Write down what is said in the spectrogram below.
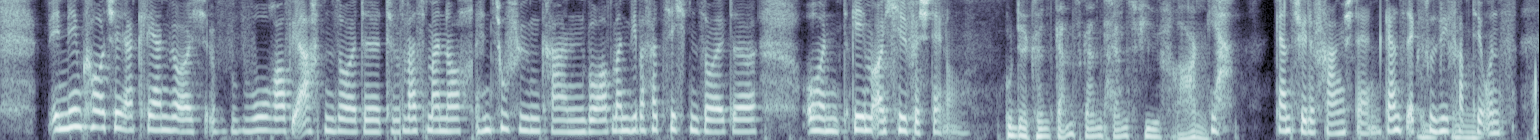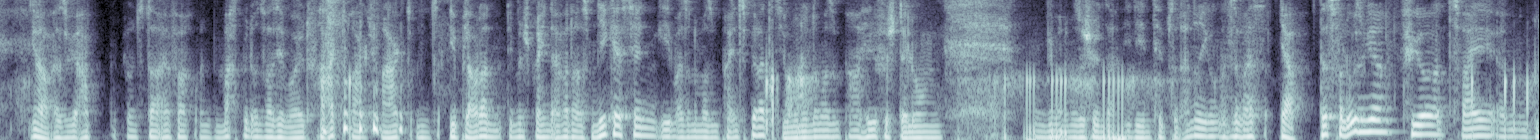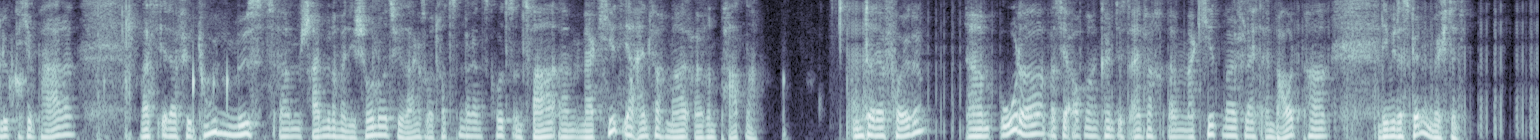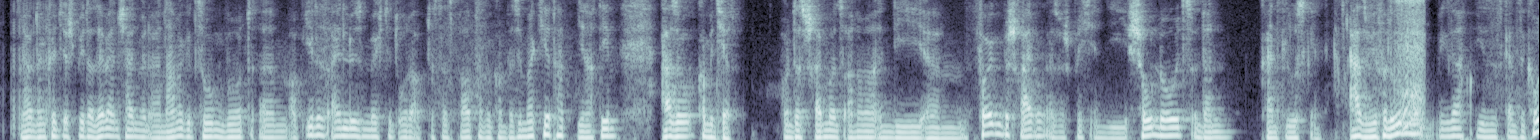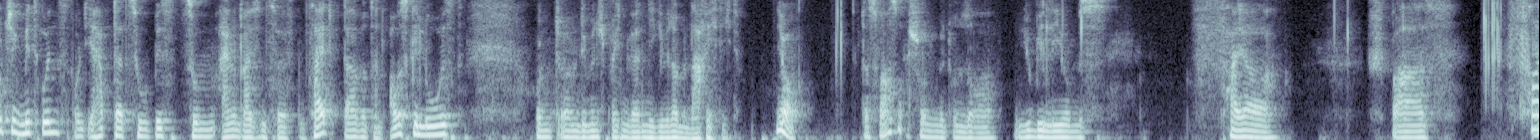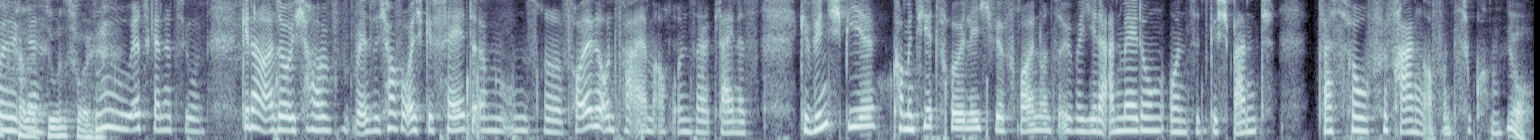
in dem Coaching erklären wir euch, worauf ihr achten solltet, was man noch hinzufügen kann, worauf man lieber verzichten sollte und geben euch Hilfestellung. Und ihr könnt ganz, ganz, ganz viel fragen. Ja, ganz viele Fragen stellen. Ganz exklusiv Und, äh, habt ihr uns. Ja, also wir habt uns da einfach und macht mit uns, was ihr wollt. Fragt, fragt, fragt. Und wir plaudern dementsprechend einfach da aus dem Nähkästchen, geben also nochmal so ein paar Inspirationen, nochmal so ein paar Hilfestellungen, wie man immer so schön sagt, Ideen, Tipps und Anregungen und sowas. Ja, das verlosen wir für zwei ähm, glückliche Paare. Was ihr dafür tun müsst, ähm, schreiben wir nochmal in die Shownotes. Wir sagen es aber trotzdem mal ganz kurz. Und zwar ähm, markiert ihr einfach mal euren Partner unter der Folge. Ähm, oder was ihr auch machen könnt, ist einfach ähm, markiert mal vielleicht ein Brautpaar, dem ihr das gönnen möchtet. Ja, und dann könnt ihr später selber entscheiden, wenn euer Name gezogen wird, ähm, ob ihr das einlösen möchtet oder ob das das Brautpaar bekommt, was ihr markiert habt, je nachdem. Also kommentiert. Und das schreiben wir uns auch nochmal in die ähm, Folgenbeschreibung, also sprich in die Show Notes und dann kann es losgehen. Also wir verlosen, wie gesagt, dieses ganze Coaching mit uns und ihr habt dazu bis zum 31.12. Zeit. Da wird dann ausgelost und ähm, dementsprechend werden die Gewinner benachrichtigt. Ja, das war's auch schon mit unserer Jubiläumsfeier, Spaß, Folge. Eskalationsfolge. Uh, Eskalation. Genau, also ich, hoffe, also ich hoffe, euch gefällt ähm, unsere Folge und vor allem auch unser kleines Gewinnspiel. Kommentiert fröhlich. Wir freuen uns über jede Anmeldung und sind gespannt, was für, für Fragen auf uns zukommen. Ja.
